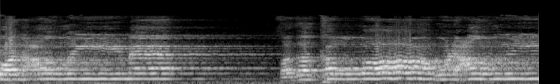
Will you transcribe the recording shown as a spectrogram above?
وأجرا عظيما. صدق الله العظيم.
